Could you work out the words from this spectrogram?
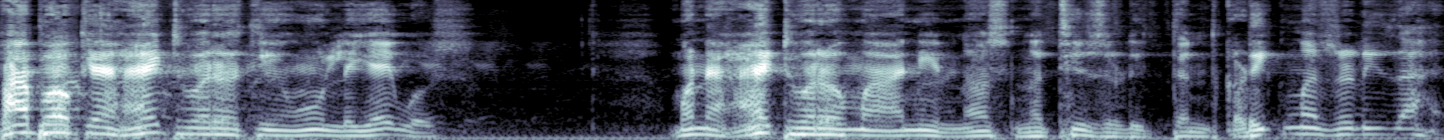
બાપો કે સાઠ વર્ષથી હું લઈ આવ્યો છું મને હાથ વર્ષમાં આની નસ નથી જડી, તને ઘડીકમાં જડી જાય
